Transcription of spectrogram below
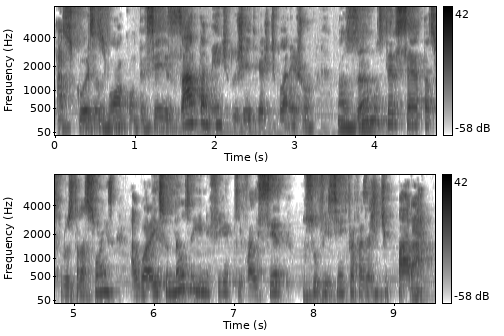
as coisas vão acontecer exatamente do jeito que a gente planejou. Nós vamos ter certas frustrações, agora isso não significa que vai ser o suficiente para fazer a gente parar.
